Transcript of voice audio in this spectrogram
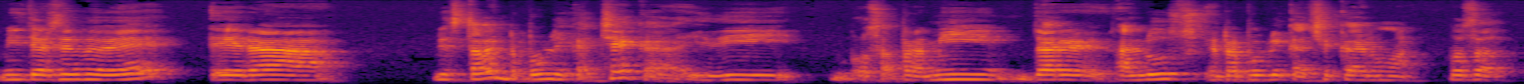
mi tercer bebé era, yo estaba en República Checa y di, o sea, para mí dar a luz en República Checa era una cosa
